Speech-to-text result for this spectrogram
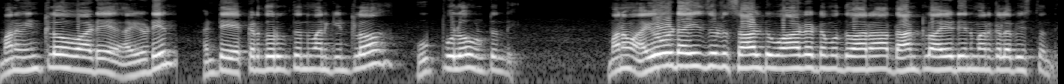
మనం ఇంట్లో వాడే అయోడిన్ అంటే ఎక్కడ దొరుకుతుంది మనకి ఇంట్లో? ఉప్పులో ఉంటుంది. మనం అయోడైజ్డ్ సాల్ట్ వాడటం ద్వారా దాంట్లో అయోడిన్ మనకు లభిస్తుంది.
